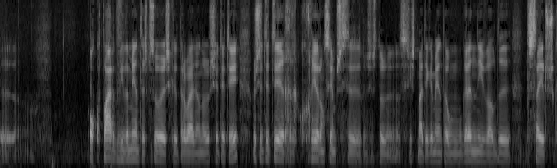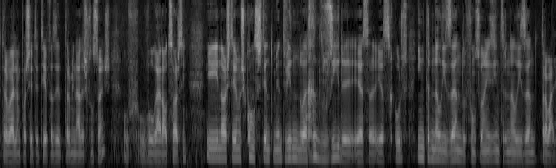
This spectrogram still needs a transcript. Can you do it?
uh, ocupar devidamente as pessoas que trabalham no CTT. Os CTT recorreram sempre sistematicamente a um grande nível de terceiros que trabalham para o CTT a fazer determinadas funções, o, o vulgar outsourcing, e nós temos consistentemente vindo a reduzir essa, esse recurso, internalizando funções, internalizando trabalho.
